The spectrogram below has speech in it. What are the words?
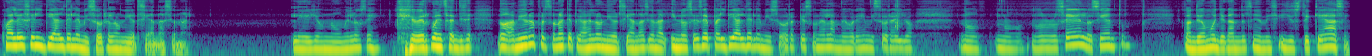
¿Cuál es el dial del emisor de la Universidad Nacional? Le yo, no me lo sé. Qué vergüenza. Dice, no, a mí una persona que trabaja en la Universidad Nacional y no se sepa el dial de la emisora, que es una de las mejores emisoras, y yo, no, no, no lo sé, lo siento. Cuando íbamos llegando, el señor me dice, ¿y usted qué hace?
